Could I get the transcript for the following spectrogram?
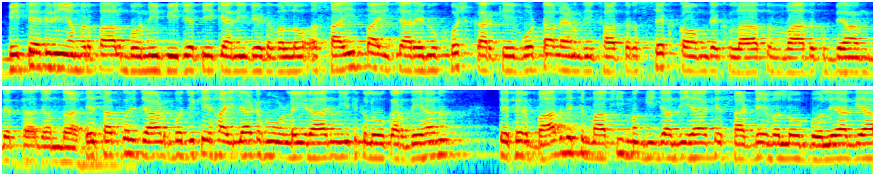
ਬੀਤੇ ਦਿਨੀ ਅਮਰਪਾਲ ਬੋਨੀ ਬੀਜੇਪੀ ਕੈਂਡੀਡੇਟ ਵੱਲੋਂ ਅਸਾਈ ਭਾਈਚਾਰੇ ਨੂੰ ਖੁਸ਼ ਕਰਕੇ ਵੋਟਾਂ ਲੈਣ ਦੀ ਖਾਤਰ ਸਿੱਖ ਕੌਮ ਦੇ ਖਿਲਾਫ ਵਿਵਾਦਕ ਬਿਆਨ ਦਿੱਤਾ ਜਾਂਦਾ ਹੈ। ਇਹ ਸਭ ਕੁਝ ਜਾਣ ਬੁੱਝ ਕੇ ਹਾਈਲਾਈਟ ਹੋਣ ਲਈ ਰਾਜਨੀਤਿਕ ਲੋਕ ਕਰਦੇ ਹਨ ਤੇ ਫਿਰ ਬਾਅਦ ਵਿੱਚ ਮਾਫੀ ਮੰਗੀ ਜਾਂਦੀ ਹੈ ਕਿ ਸਾਡੇ ਵੱਲੋਂ ਬੋਲਿਆ ਗਿਆ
